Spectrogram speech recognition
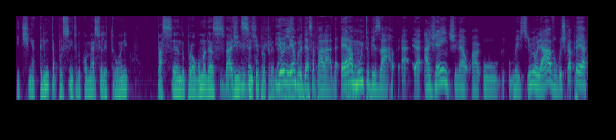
e tinha 30% do comércio eletrônico passando por alguma das, Das 25 iniciativas. propriedades. E eu lembro dessa parada. Era muito bizarro. A, a- a gente, né, a- o, o mainstream olhava o Buscapé.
